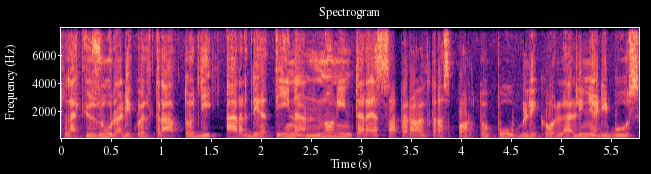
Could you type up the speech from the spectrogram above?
La chiusura di quel tratto di Ardeatina non interessa però il trasporto pubblico. La linea di bus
